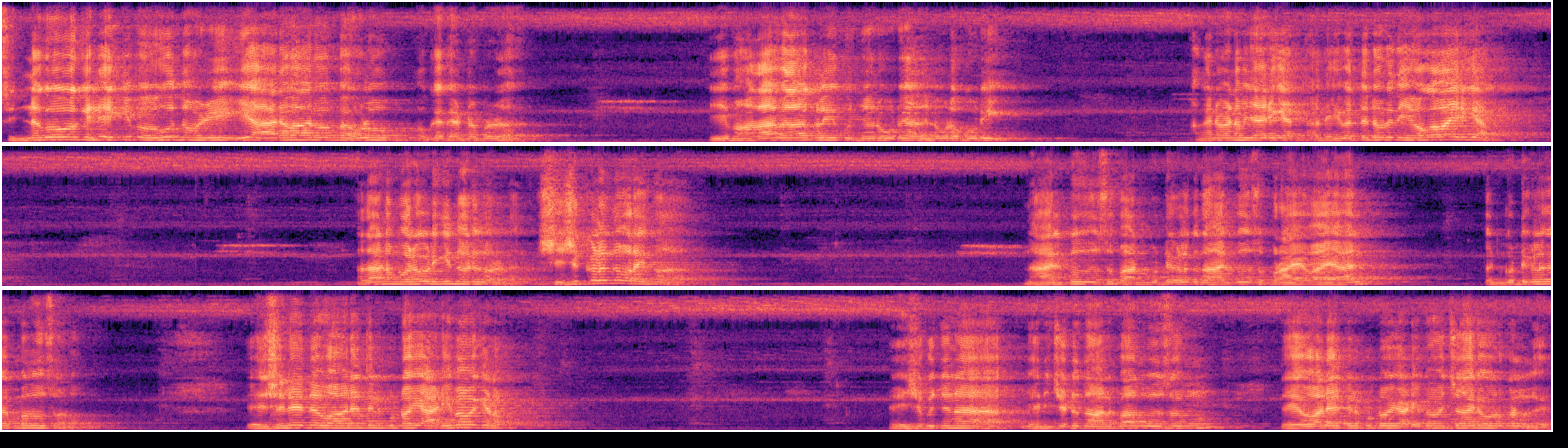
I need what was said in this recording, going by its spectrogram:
സിന്നഗോഗിലേക്ക് പോകുന്ന വഴി ഈ ആരവാരവും ബഹളവും ഒക്കെ കേട്ടപ്പോൾ ഈ മാതാപിതാക്കൾ ഈ കുഞ്ഞോട് കൂടി അതിന്റെ കൂടെ കൂടി. അങ്ങനെ വേണം വിചാരിക്കാൻ. ദൈവത്തിന്റെ ഒരു നിയോഗമായിരിക്കാം. അതാണ് മുല കുടിക്കുന്നവർ ഒരു പറയുന്നത് ശിശുക്കൾ എന്ന് പറയുന്നത് നാൽപ്പത് ദിവസം ആൺകുട്ടികൾക്ക് നാൽപ്പത് ദിവസം പ്രായമായാൽ പെൺകുട്ടികൾക്ക് എൺപത് ദിവസമാണ്. യശുലേന്റെ വാഹനത്തിൽ കൊണ്ടുപോയി അടിമ വയ്ക്കണം യേശു കുഞ്ഞിന് ജനിച്ചിട്ട് നാൽപ്പത് ദിവസം ദേവാലയത്തിൽ കൊണ്ടുപോയി അടിമ വെച്ച കാര്യം ഓർക്കണല്ലേ?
